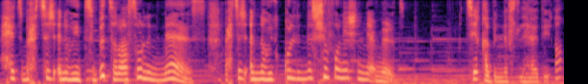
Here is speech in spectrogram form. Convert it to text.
حيت محتاج أنه يثبت راسو للناس محتاج أنه يقول للناس شوفوني شنو عملت. الثقة بالنفس الهادئة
